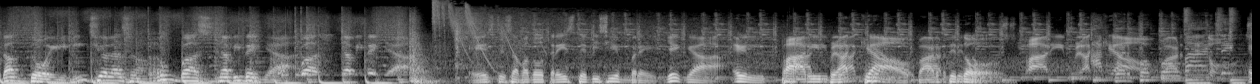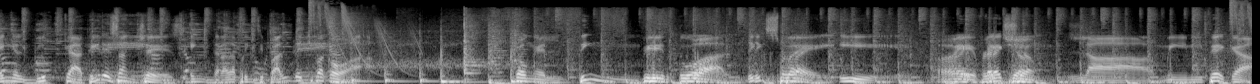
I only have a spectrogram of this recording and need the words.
Dando inicio a las rumbas navideñas. Este sábado 3 de diciembre llega el Party Blackout Parte 2. En el Club Catire Sánchez, entrada principal de Chipacoa. Con el Team Virtual Display y Reflection, la Miniteca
